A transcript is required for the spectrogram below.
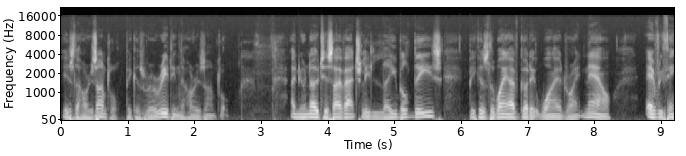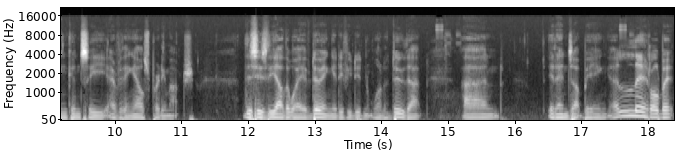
is the horizontal because we're reading the horizontal. And you'll notice I've actually labeled these because the way I've got it wired right now everything can see everything else pretty much. This is the other way of doing it if you didn't want to do that and it ends up being a little bit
